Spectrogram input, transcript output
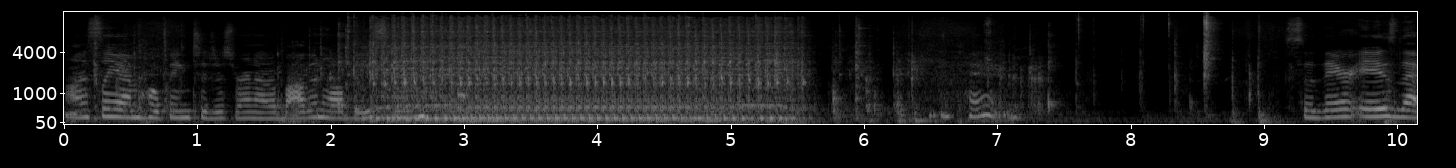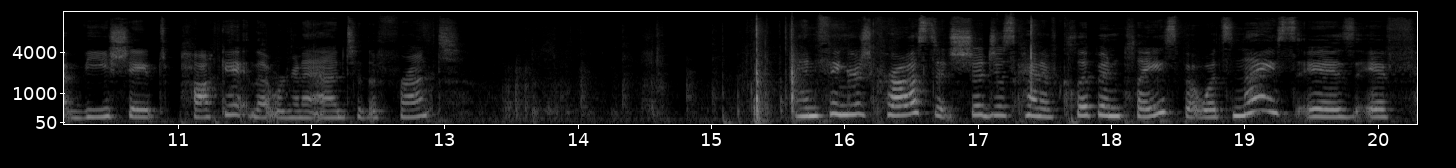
Honestly, I'm hoping to just run out of bobbin while basting. Okay. So there is that V-shaped pocket that we're gonna add to the front. And fingers crossed, it should just kind of clip in place. But what's nice is if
